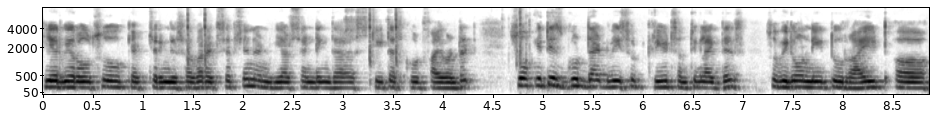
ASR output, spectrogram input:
here we are also capturing the server exception and we are sending the status code 500 so it is good that we should create something like this. So we don't need to write uh,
